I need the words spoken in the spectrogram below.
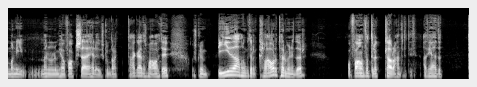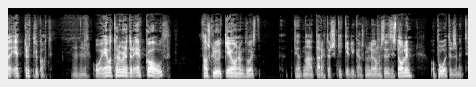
money mönnunum hjá Fox sagði, heyrðu, við skulum bara taka þetta smá áhættu og skulum býða þá getur hann klára Terminator og fá hann þá til að klára handritið af því að þetta, þetta er drullu gott. Mm og ef að Terminator er góð þá skulum við gefa honum þú veist, hérna, directors skikkið líka skulum lega honum að setja í stólinn og búa til þessa mynd.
